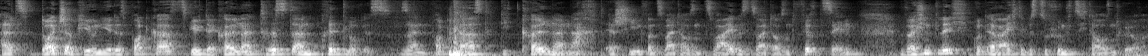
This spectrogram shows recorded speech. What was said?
Als deutscher Pionier des Podcasts gilt der Kölner Tristan Pritlowis. Sein Podcast Die Kölner Nacht erschien von 2002 bis 2014 wöchentlich und erreichte bis zu 50.000 Hörer.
